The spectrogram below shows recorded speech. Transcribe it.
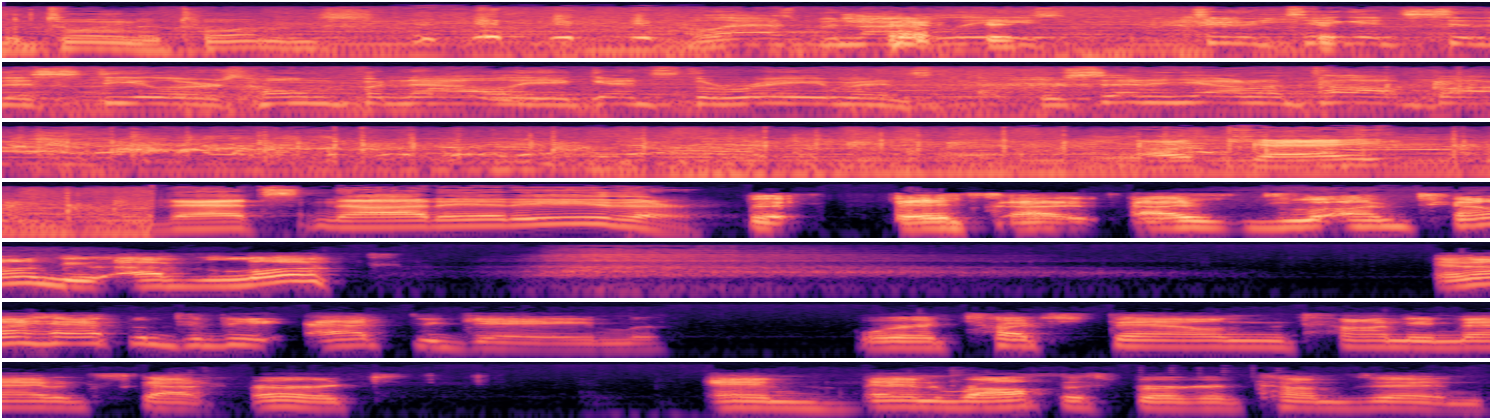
Between the 20s. Last but not least, two tickets to the Steelers home finale against the Ravens. We're sending you out on top, Bob. Okay, that's not it either. It's I, I I'm telling you, I've looked, and I happened to be at the game where a touchdown Tommy Maddox got hurt, and Ben Roethlisberger comes in.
